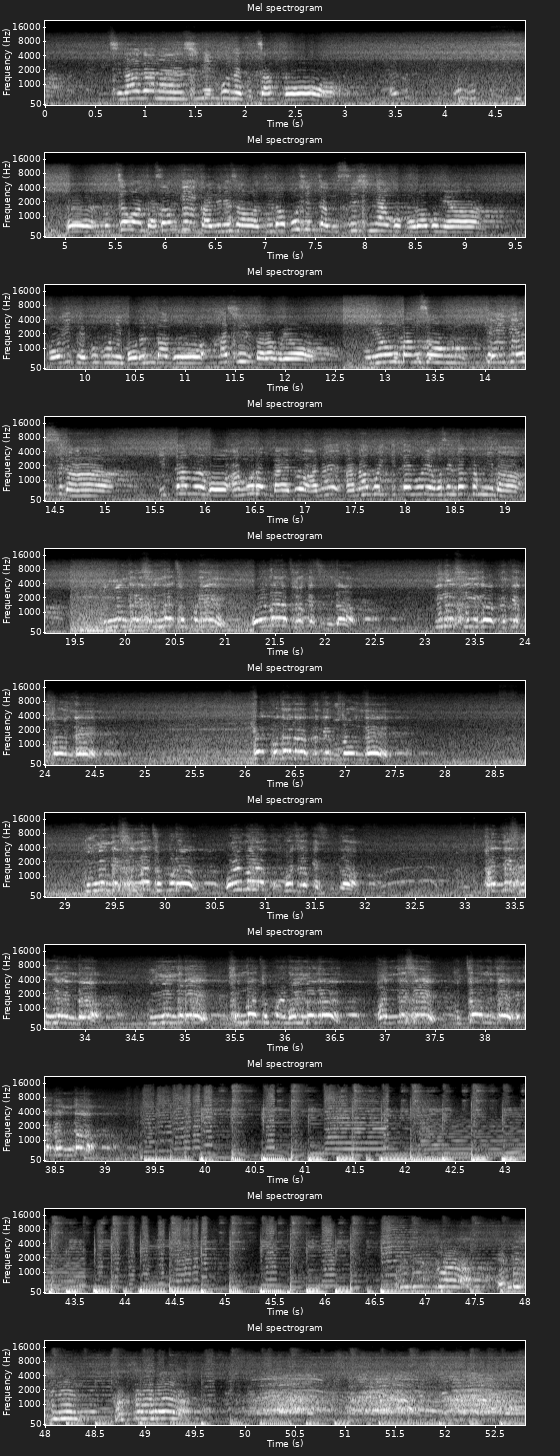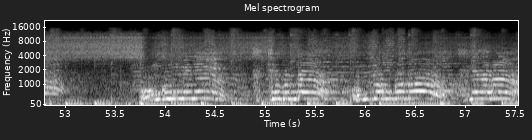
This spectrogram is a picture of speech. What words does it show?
지나가는 시민분을 붙잡고 그 국정원 대선 개입 관련해서 들어보신 적 있으시냐고 물어보면 거의 대부분이 모른다고 하시더라고요. 공영방송 KBS가 입 다물고 아무런 말도 안, 하, 안 하고 있기 때문이라고 생각합니다. 국민들의 신나 촛불이 얼마나 두렵겠습니다. 이리 시위가 그렇게 무서운데, 캐코다가 그렇 게 무서운데, 국민들 신나 촛불은 얼마나 공포스럽겠습니까? 반드시 승리합니다. 국민들의 신나 촛불 모이면은 반드시 국정 문제 해결됩니다. MBC는 각성하라! 온 국민이 지켜본다! 정부도 그야말로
